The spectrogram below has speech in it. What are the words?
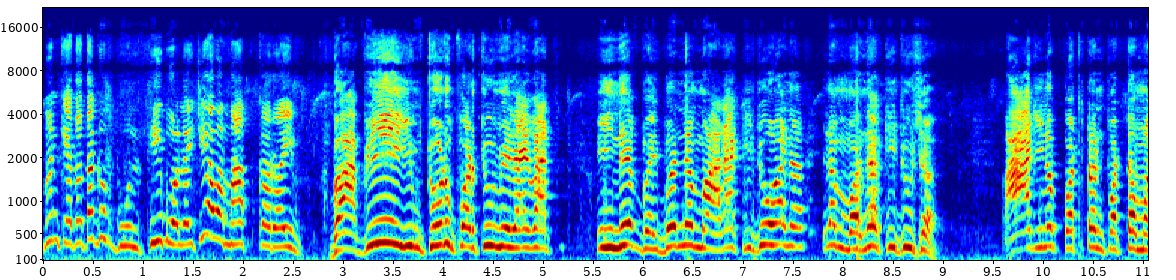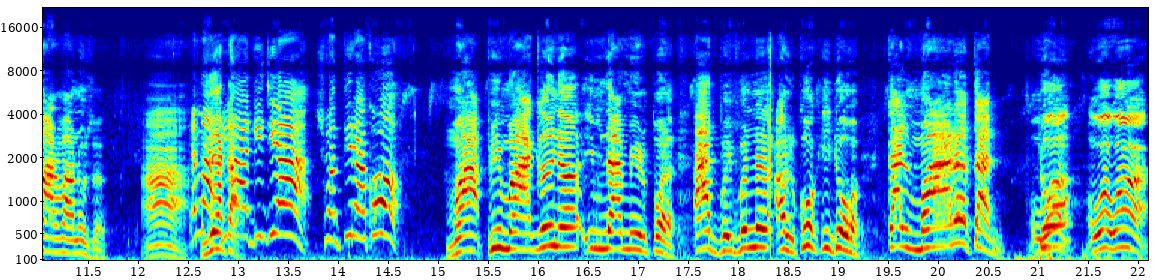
મને કહેતા હતા કે ભૂલથી બોલે છે હવે માફ કરો એમ. ભાભી એમ થોડું પડતું મેલાય વાત. એને ભાઈબંધને મારા કીધું હોય ને એટલે મને કીધું છે. આજ એને પટ્ટન પટ્ટ મારવાનો છે. હા. લાગી જ્યા. શાંતિ રાખો. માફી માગે ને એમના મેળ પર. આજ ભાઈબંધને હલકો કીધો. કાલ મારે તાન. તો ઓવા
